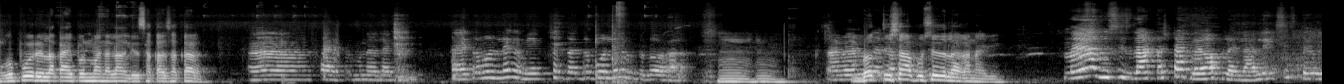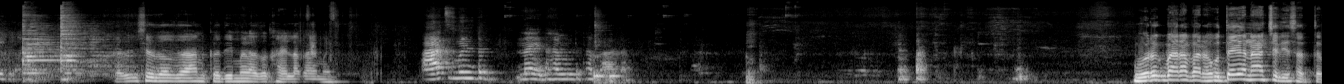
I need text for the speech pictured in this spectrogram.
मग पोरीला काय पण म्हणायला लागले सकाळ सकाळ. हा, काय तर म्हणायला लागली. काय तर म्हणले का मी एक शब्दांतर बोलले का तुमच्या दोघाला. हम्म हम्म. आम्ही आम्ही बघ ती शाबू शिजला का नाही? नाही अजून शिजला आताच टाकलाय ऑफलाईनला लेट शिजतंय होईल. कधी शिजायचं आणि कधी मिळायचं खायला काय माहिती? पाच मिनिट नाही दहा मिनिट थांबा आता. वरक बारा बारा होतंय का ना आजच्या दिवसात तर?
